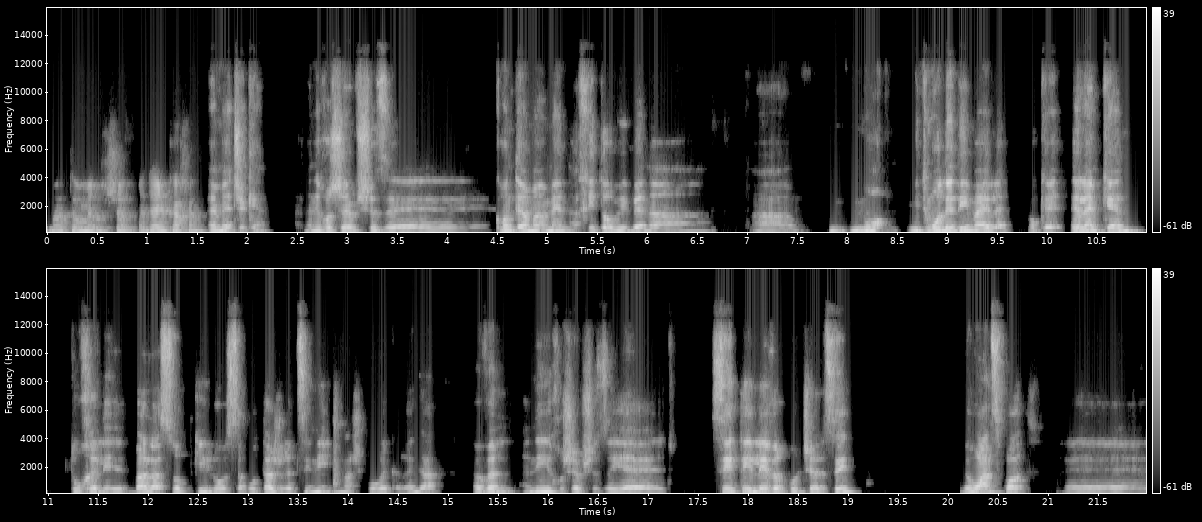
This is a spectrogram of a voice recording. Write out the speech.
מה אתה אומר עכשיו? עדיין ככה? האמת שכן. אני חושב שזה קונטה המאמן הכי טוב מבין המתמודדים האלה, אוקיי? אלא אם כן טוחל בא לעשות כאילו סבוטאז' רציני עם מה שקורה כרגע, אבל אני חושב שזה יהיה סיטי, ליברפול, צ'לסי, ספוט, אה,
